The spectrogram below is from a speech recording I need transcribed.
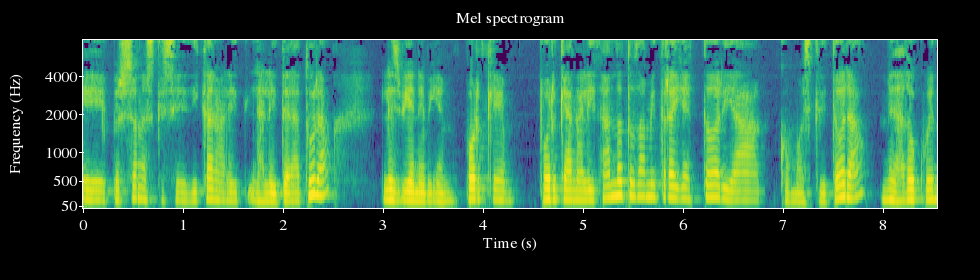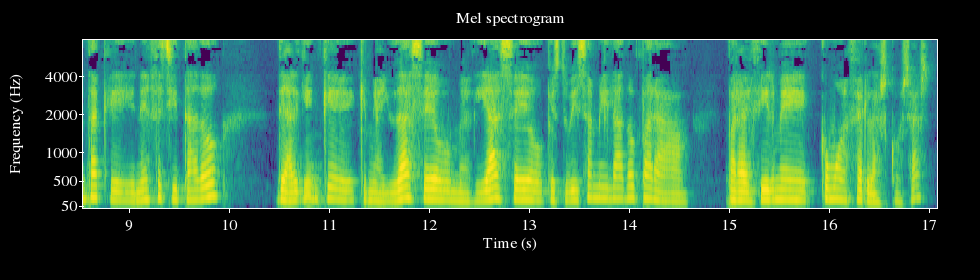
eh, personas que se dedican a la literatura, les viene bien. ¿Por qué? Porque analizando toda mi trayectoria como escritora, me he dado cuenta que he necesitado de alguien que, que me ayudase o me guiase o que estuviese a mi lado para, para decirme cómo hacer las cosas.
